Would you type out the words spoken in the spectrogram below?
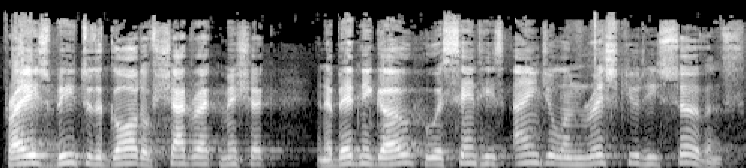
Praise be to the God of Shadrach, Meshach, and Abednego, who has sent his angel and rescued his servants.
